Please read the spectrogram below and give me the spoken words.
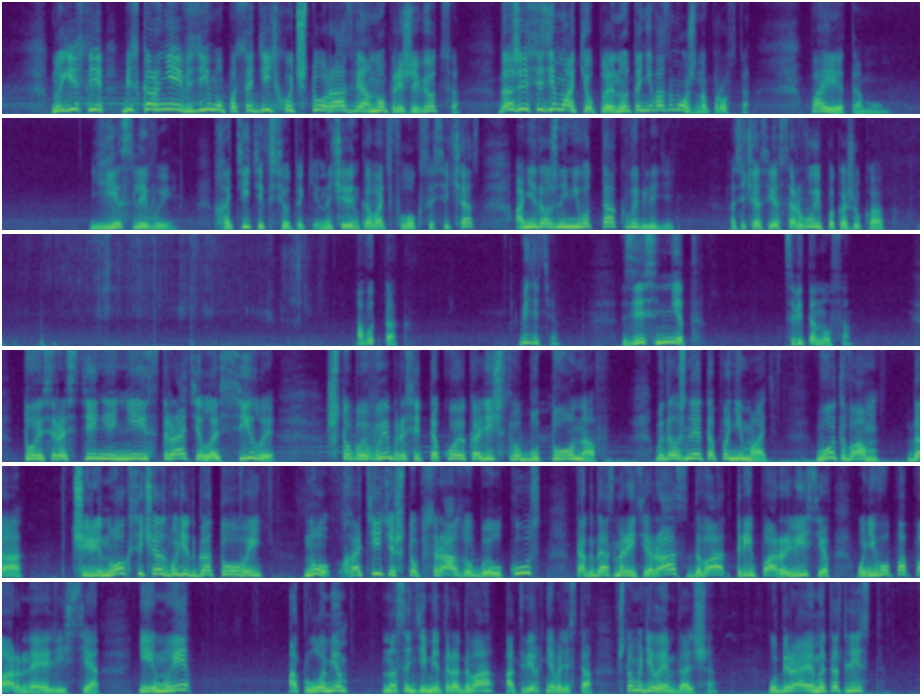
Но если без корней в зиму посадить хоть что, разве оно приживется? Даже если зима теплая, ну это невозможно просто. Поэтому, если вы хотите все-таки начеренковать флоксы сейчас, они должны не вот так выглядеть. А сейчас я сорву и покажу как. А вот так. Видите? Здесь нет цветоноса. То есть растение не истратило силы, чтобы выбросить такое количество бутонов. Вы должны это понимать. Вот вам, да, черенок сейчас будет готовый. Ну, хотите, чтобы сразу был куст, тогда смотрите, раз, два, три пары листьев. У него попарные листья. И мы отломим на сантиметра два от верхнего листа. Что мы делаем дальше? Убираем этот лист,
